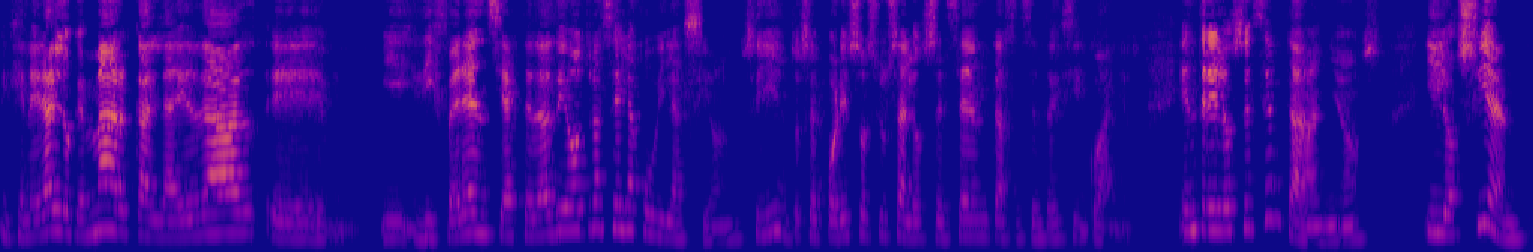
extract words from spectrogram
en general lo que marca la edad eh, y diferencia esta edad de otras es la jubilación, ¿sí? Entonces por eso se usa los 60, 65 años. Entre los 60 años y los 100,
